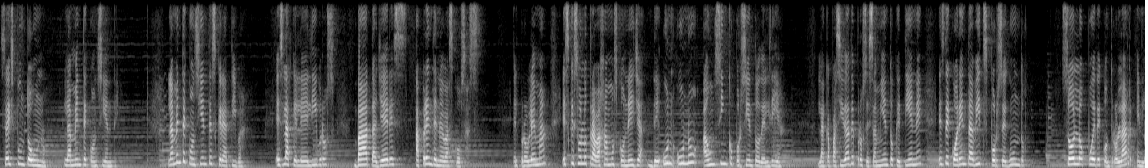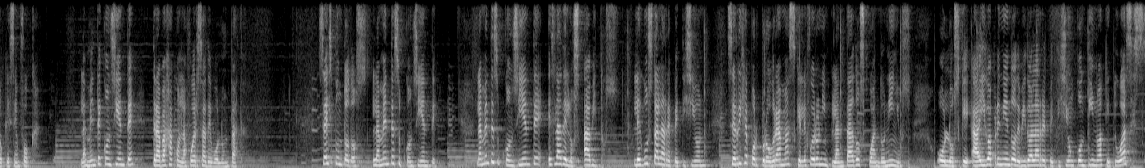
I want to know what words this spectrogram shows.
6.1. La mente consciente. La mente consciente es creativa. Es la que lee libros, va a talleres, aprende nuevas cosas. El problema es que solo trabajamos con ella de un 1 a un 5% del día. La capacidad de procesamiento que tiene es de 40 bits por segundo. Solo puede controlar en lo que se enfoca. La mente consciente trabaja con la fuerza de voluntad. 6.2. La mente subconsciente. La mente subconsciente es la de los hábitos. Le gusta la repetición, se rige por programas que le fueron implantados cuando niños o los que ha ido aprendiendo debido a la repetición continua que tú haces.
